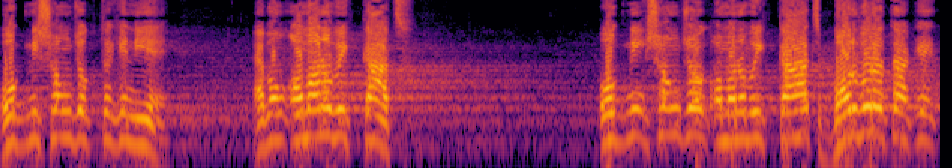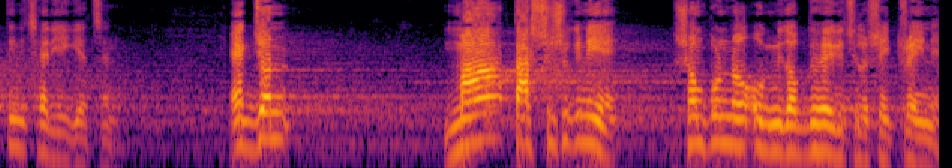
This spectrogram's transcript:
অগ্নিসংযোগ থেকে নিয়ে এবং অমানবিক কাজ অগ্নিসংযোগ অমানবিক কাজ, বর্বরতাকে তিনি ছাড়িয়ে গিয়েছেন। একজন মা তার শিশুকে নিয়ে সম্পূর্ণ অগ্নিদগ্ধ হয়ে গেছিল সেই ট্রেনে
